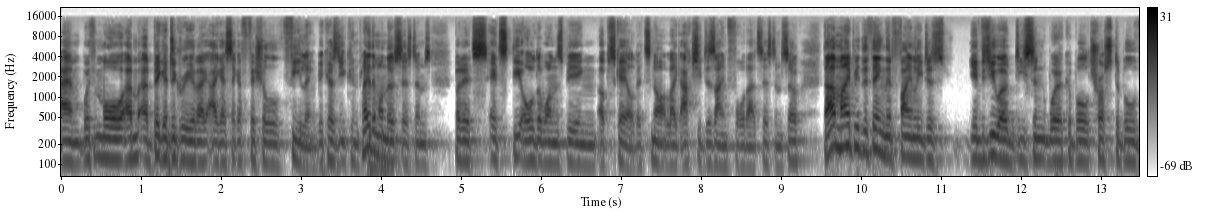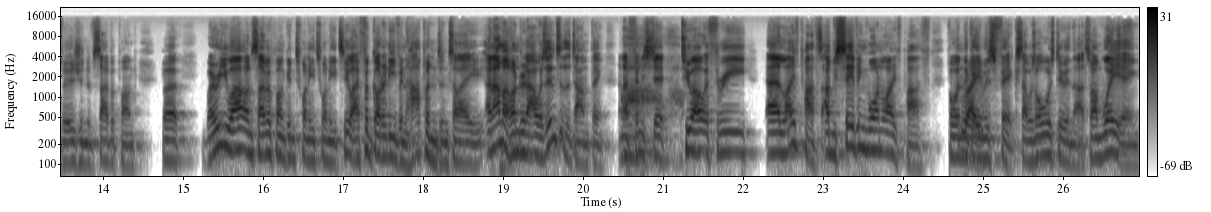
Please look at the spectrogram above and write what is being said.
um, with more um, a bigger degree of I guess like official feeling because you can play them on those systems, but it's it's the older ones being upscaled. It's not like actually designed for that system. So that might be the thing that finally just gives you a decent, workable, trustable version of Cyberpunk. But where are you at on Cyberpunk in 2022? I forgot it even happened until I, and I'm 100 hours into the damn thing, and I finished it two out of three uh, life paths. I'm saving one life path for when the Right. game is fixed. I was always doing that, so I'm waiting.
